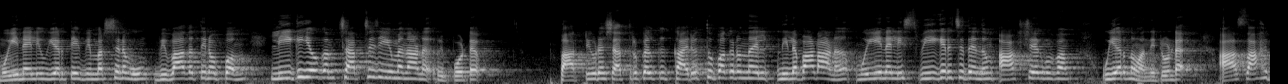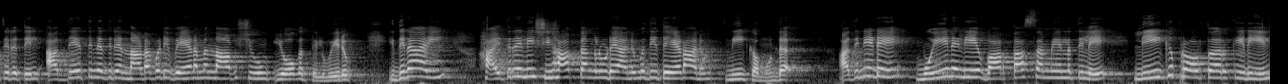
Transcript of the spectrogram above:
മൊയ്യീൻ അലി ഉയർത്തിയ വിമർശനവും വിവാദത്തിനൊപ്പം ലീഗ് യോഗം ചർച്ച ചെയ്യുമെന്നാണ് റിപ്പോർട്ട്. പാർട്ടിയുടെ ശത്രുക്കൾക്ക് കരുത്തു പകരുന്ന നിലപാടാണ് മൊയ്യീൻ അലി സ്വീകരിച്ചതെന്നും ആക്ഷേപം ഉയർന്നു വന്നിട്ടുണ്ട്. ആ സാഹചര്യത്തിൽ അദ്ദേഹത്തിനെതിരെ നടപടി വേണമെന്ന ആവശ്യവും യോഗത്തിൽ ഉയരും. ഇതിനായി ഹൈദരലി ശിഹാബ് തങ്ങളുടെ അനുമതി തേടാനും നീക്കമുണ്ട്. അതിനിടെ മൊയ്യീൻ അലിയെ വാർത്താ സമ്മേളനത്തിലെ ലീഗ് പ്രവർത്തകർക്കിടയിൽ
